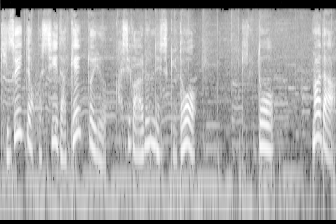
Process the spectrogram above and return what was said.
気づいてほしいだけという歌詞があるんですけど、きっと、まだ、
